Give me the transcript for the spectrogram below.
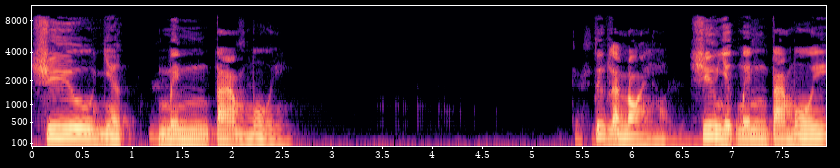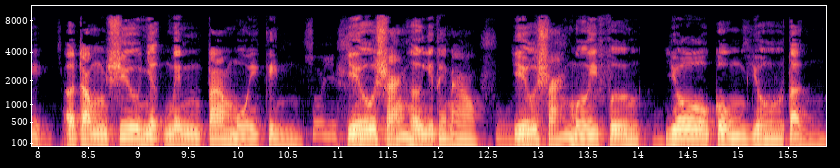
Siêu nhật minh tam muội Tức là nói Siêu nhật minh tam muội Ở trong siêu nhật minh tam muội kinh Chiếu sáng hơn như thế nào? Chiếu sáng mười phương Vô cùng vô tận.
